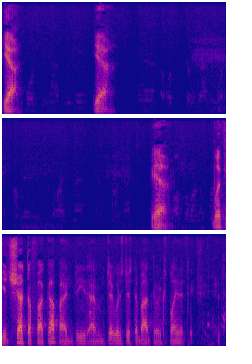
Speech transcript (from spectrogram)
Yeah. Yeah. Yeah. Well, if you'd shut the fuck up, I'd be, I'm, it was just about to explain it to you.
